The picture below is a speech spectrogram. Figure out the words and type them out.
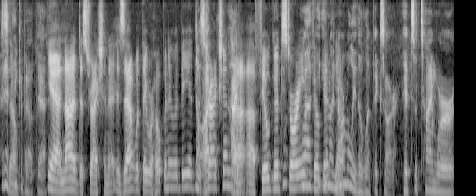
I didn't So- think about that. Yeah, not a distraction. Is that what they were hoping it would be? A distraction? I A- feel good story? Well, feel you good? know. Mm-hmm. normally the Olympics are. It's a time where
